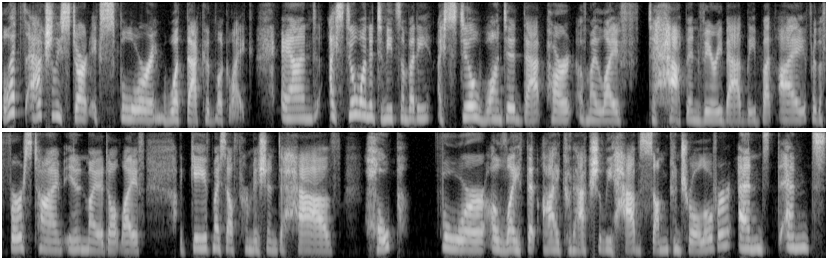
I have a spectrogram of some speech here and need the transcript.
let's actually start exploring what that could look like. And I still wanted to meet somebody. I still wanted that part of my life to happen very badly. But I, for the first time in my adult life, I gave myself permission to have hope for a life that I could actually have some control over and and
